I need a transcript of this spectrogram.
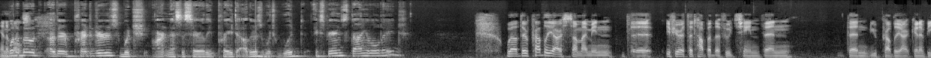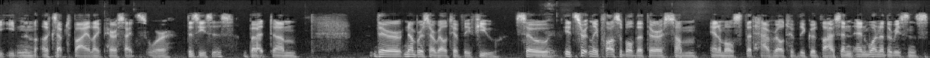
animals. What about other predators which aren't necessarily prey to others, which would experience dying of old age? Well, there probably are some. I mean, the if you're at the top of the food chain, then then you probably aren't going to be eaten except by like parasites or diseases. But um, their numbers are relatively few. So Right. it's certainly plausible that there are some animals that have relatively good lives, and and one of the reasons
